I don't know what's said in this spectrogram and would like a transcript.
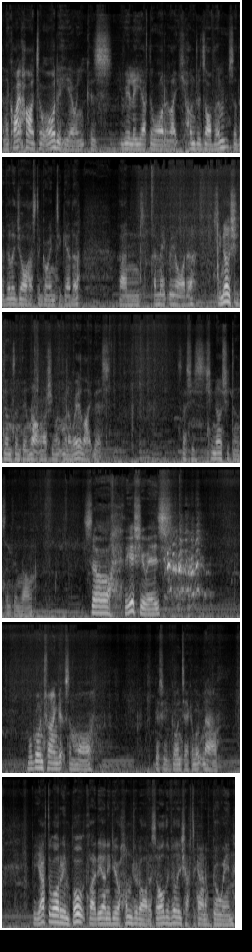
And they're quite hard to order here because really you have to order like hundreds of them. So the village all has to go in together and, and make the order. She knows she's done something wrong or she wouldn't run away like this. So she's, she knows she's done something wrong. So the issue is, we'll go and try and get some more. Guess we can go and take a look now. But you have to order in bulk, like they only do a hundred orders, so all the village have to kind of go in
